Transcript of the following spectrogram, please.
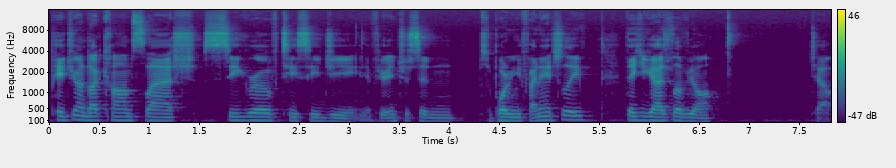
patreon.com slash SeagroveTCG if you're interested in supporting me financially. Thank you guys. Love you all. Ciao.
